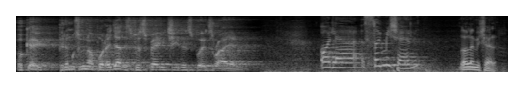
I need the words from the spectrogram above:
Ok, tenemos una por allá, después Paige y después Ryan. Hola, soy Michelle. Hola Michelle.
